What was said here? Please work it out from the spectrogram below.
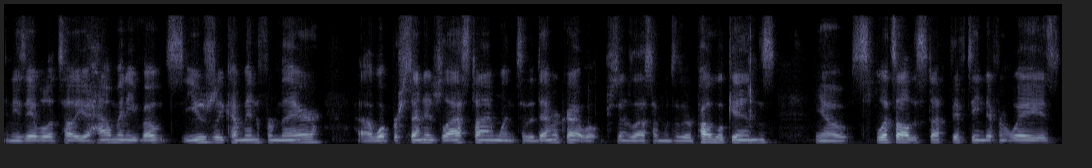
and he's able to tell you how many votes usually come in from there. Uh, what percentage last time went to the Democrat? What percentage last time went to the Republicans? You know, splits all this stuff 15 different ways,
